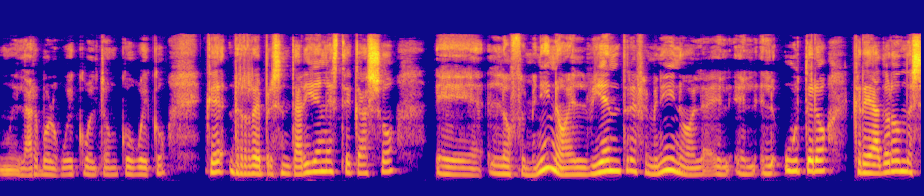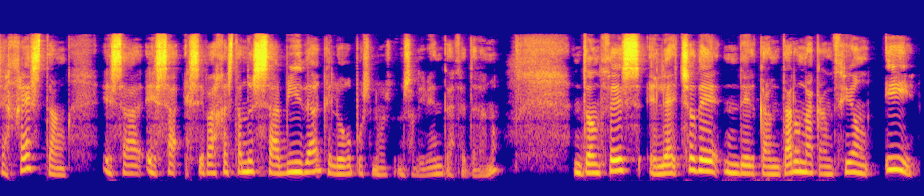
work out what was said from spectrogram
el árbol hueco, el tronco hueco, que representaría en este caso eh, lo femenino, el vientre femenino, el, útero creador donde se gestan, esa, esa, se va gestando esa vida que luego pues, nos, alimenta, etc. ¿no? Entonces, el hecho de cantar una canción y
